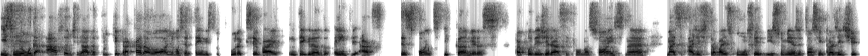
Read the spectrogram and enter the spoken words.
Isso não muda absolutamente nada, porque para cada loja você tem uma estrutura que você vai integrando entre access points e câmeras para poder gerar as informações, né? Mas a gente trabalha isso como um serviço mesmo, então assim, para a gente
